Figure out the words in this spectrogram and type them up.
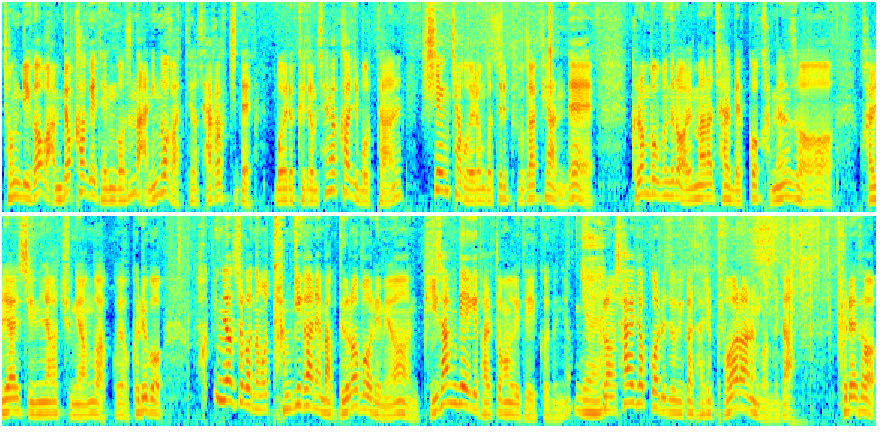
정비가 완벽하게 된 것은 아닌 것 같아요. 사각지대 뭐 이렇게 좀 생각하지 못한 시행착오 이런 것들이 불가피한데 그런 부분들을 얼마나 잘 메꿔 가면서 관리할 수 있느냐가 중요한 것 같고요. 그리고 확진자 수가 너무 단기간에 막 늘어버리면 비상 계획이 발동하게 돼 있거든요. 예. 그럼 사회적 거리두기가 다시 부활하는 겁니다. 그래서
